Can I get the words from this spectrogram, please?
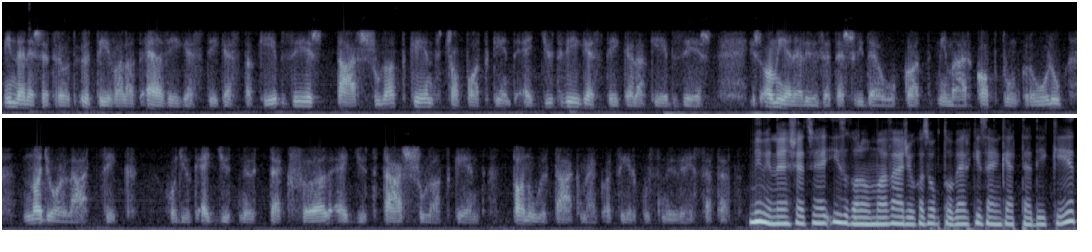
Minden esetre ott öt év alatt elvégezték ezt a képzést, társulatként, csapatként együtt végezték el a képzést, és amilyen előzetes videókat mi már kaptunk róluk, nagyon látszik, hogy ők együtt nőttek föl, együtt társulatként, tanulták meg a cirkuszművészetet. Mi minden esetre izgalommal várjuk az október 12-ét,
